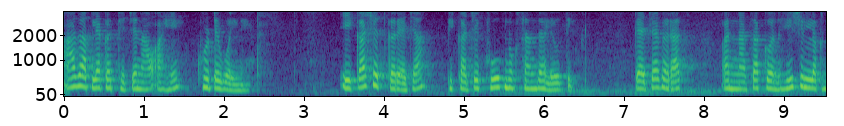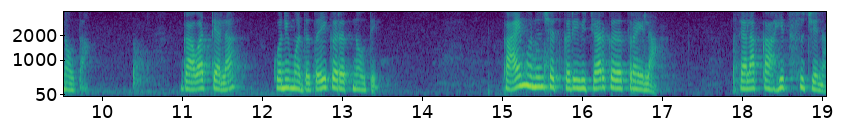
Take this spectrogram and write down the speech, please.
आज आपल्या कथेचे नाव आहे खोटे बोलणे. एका शेतकऱ्याच्या पिकाचे खूप नुकसान झाले होते. त्याच्या घरात अन्नाचा कणही शिल्लक नव्हता. गावात त्याला कोणी मदतही करत नव्हते. काय म्हणून शेतकरी विचार करत राहिला? त्याला काहीच सुचेना.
